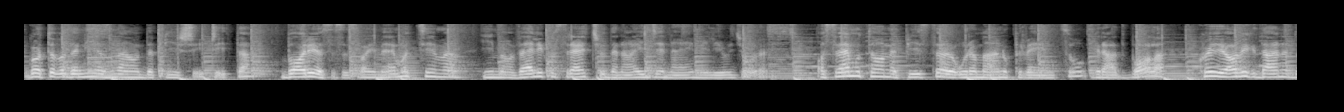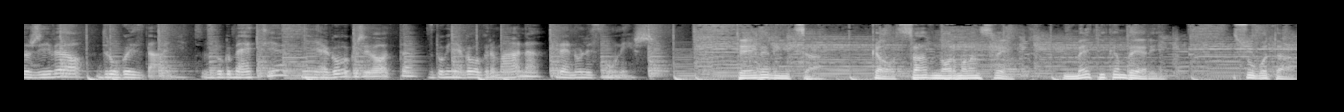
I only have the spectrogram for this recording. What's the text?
Gotovo da nije znao da piše i čita, borio se sa svojim emocijama i imao veliku sreću da naiđe na Emiliju Đurović. O svemu tome pisao je u romanu Prvencu, Grad Bola, koji je ovih dana doživeo drugo izdanje. Zbog Metije i njegovog života, zbog njegovog romana, krenuli smo u Niš. TV lica, kao sav normalan svet. Meti Kamberi, subota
